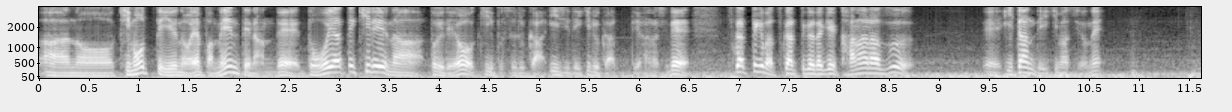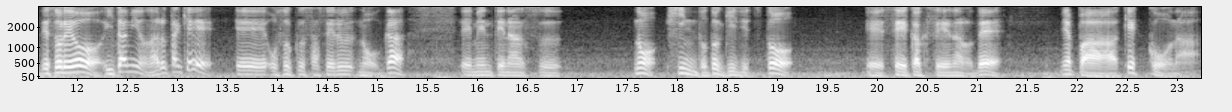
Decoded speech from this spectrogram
あの、肝っていうのはやっぱメンテなんで、どうやって綺麗なトイレをキープするか、維持できるかっていう話で、使っていけば使っていくだけ必ず、えー、傷んでいきますよね。で、それを、痛みをなるだけ、えー、遅くさせるのが、えー、メンテナンスの頻度と技術と、えー、正確性なので、やっぱ結構な、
